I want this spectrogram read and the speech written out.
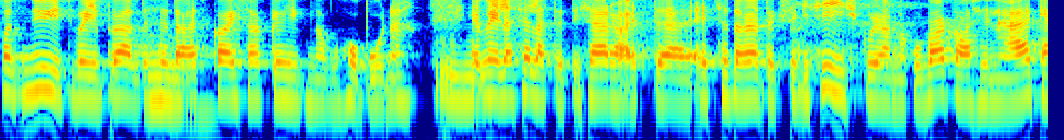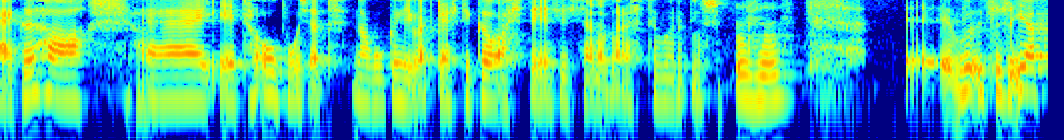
vot nüüd võib öelda mm -hmm. seda, et Kaisa köhib nagu hobune mm -hmm. ja meile seletati see ära, et, et seda öeldaksegi siis, kui on nagu väga selline äge köha. et hobused nagu köhivadki hästi kõvasti ja siis sellepärast see võrdlus mm. -hmm jah,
